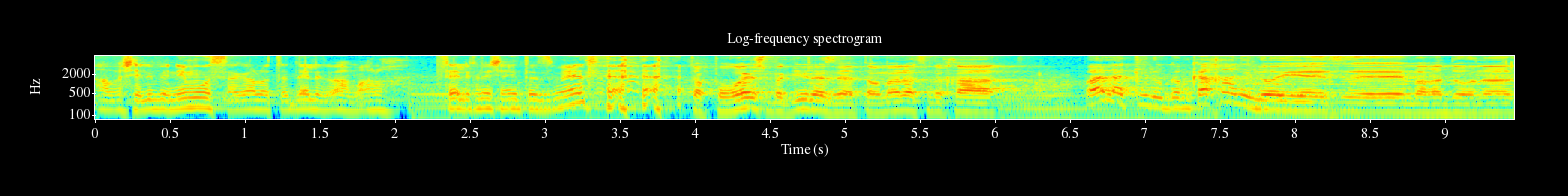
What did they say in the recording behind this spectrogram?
אבא שלי בנימוס סגר לו את הדלת ואמר לו, צא לפני שאני אתזמן. אתה פורש בגיל הזה, אתה אומר לעצמך, וואלה, כאילו, גם ככה אני לא אהיה איזה מרדונה, אז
